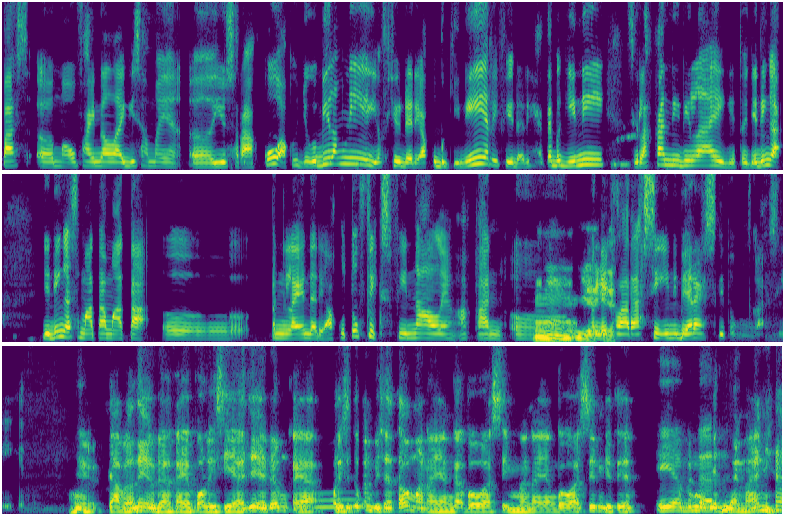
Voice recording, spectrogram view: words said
pas eh, mau final lagi sama eh, user aku, aku juga bilang nih review dari aku begini, review dari headnya begini, silahkan dinilai gitu. Jadi nggak, jadi nggak semata-mata eh, penilaian dari aku tuh fix final yang akan eh, Hmm, iya, iya. mendeklarasi ini beres gitu, enggak sih gitu. Kamel nih udah kayak polisi aja ya dong kayak Hmm. polisi itu kan bisa tahu mana yang nggak bawa SIM mana yang bawa SIM gitu ya. Iya benar. Nggak nanya.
